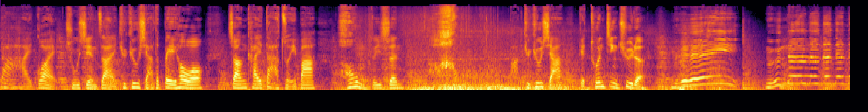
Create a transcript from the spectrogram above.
大海怪出现在 QQ 侠的背后哦，张开大嘴巴，轰的一声，把 QQ 侠给吞进去了。没，no no no no no！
